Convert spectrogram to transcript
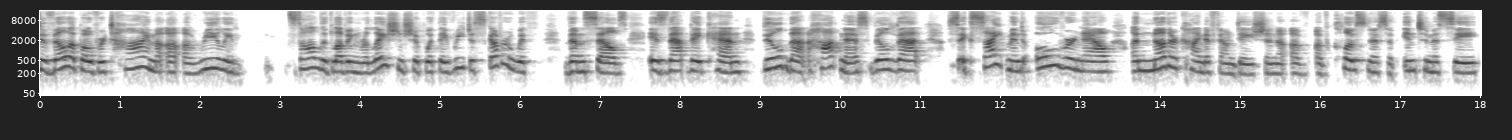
develop over time a, a really solid, loving relationship, what they rediscover with themselves is that they can build that hotness, build that excitement over now another kind of foundation of, of closeness, of intimacy,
